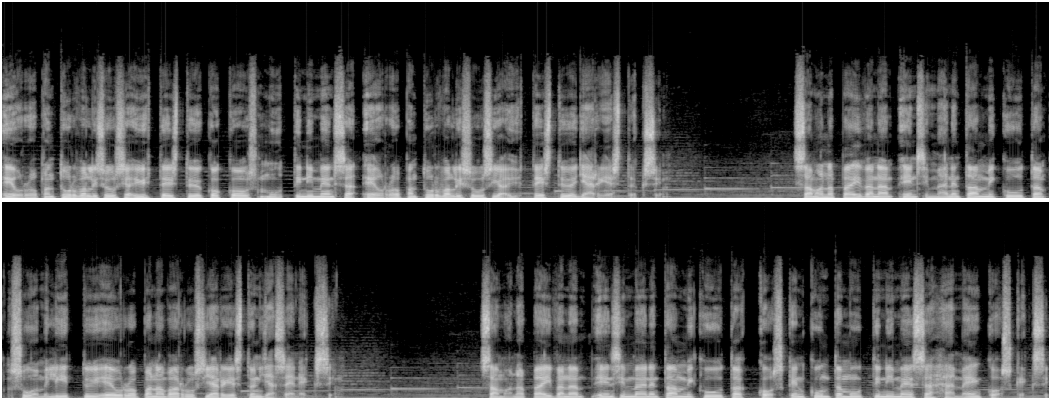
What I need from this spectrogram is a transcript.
Euroopan turvallisuus- ja yhteistyökokous muutti nimensä Euroopan turvallisuus- ja yhteistyöjärjestöksi. Samana päivänä ensimmäinen tammikuuta Suomi liittyi Euroopan avaruusjärjestön jäseneksi. Samana päivänä ensimmäinen tammikuuta Kosken kunta muutti nimensä Hämeen koskeksi.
